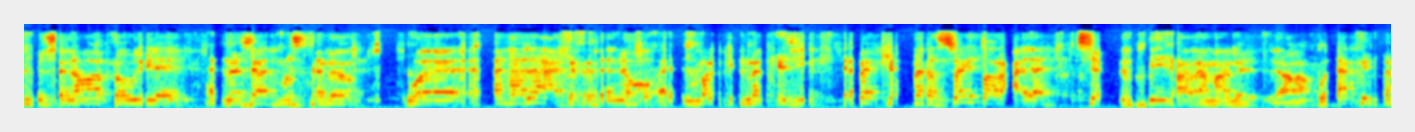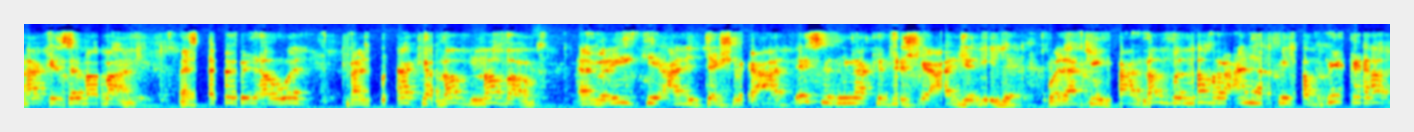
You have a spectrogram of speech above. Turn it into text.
منذ سنوات طويلة المزاد مستمر وأنا لا أعتقد أنه البنك المركزي تمكن من السيطرة على سعر الدينار أمام العراق ولكن هناك سببان، السبب الأول كان هناك غض نظر أمريكي عن التشريعات، ليست هناك تشريعات جديدة ولكن كان غض النظر عنها في تطبيقها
